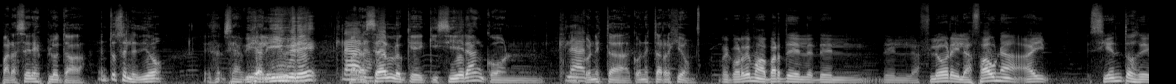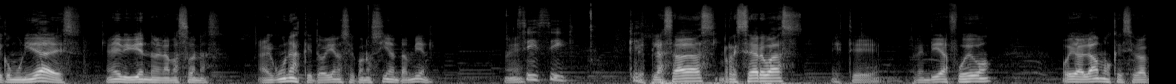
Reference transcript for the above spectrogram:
para ser explotada. Entonces les dio o sea, vía libre. Claro. para hacer lo que quisieran con, eh, con, esta, con esta región. Recordemos, aparte del- del- de la flora y la fauna, hay cientos de comunidades ¿eh? viviendo en el Amazonas. Algunas que todavía no se conocían también. ¿eh? Sí, sí. Desplazadas, reservas, este, prendidas a fuego. Hoy hablábamos que se, va,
